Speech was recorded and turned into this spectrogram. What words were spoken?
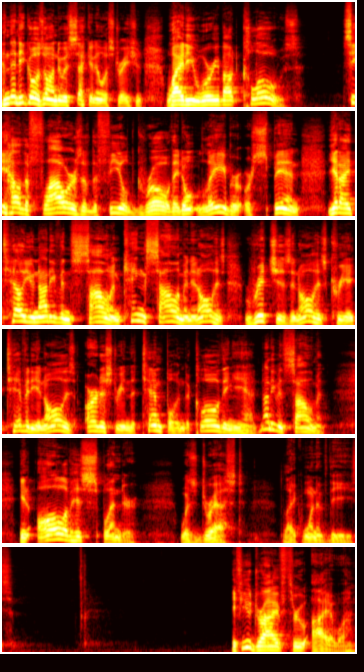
And then he goes on to his second illustration. Why do you worry about clothes? See how the flowers of the field grow. They don't labor or spin. Yet I tell you, not even Solomon, King Solomon, in all his riches and all his creativity and all his artistry in the temple and the clothing he had, not even Solomon, in all of his splendor, was dressed like one of these. If you drive through Iowa,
